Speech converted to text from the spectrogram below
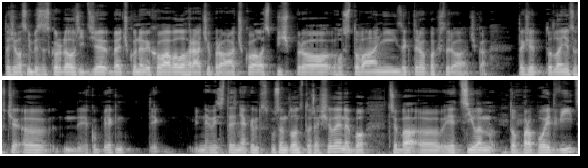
Takže vlastně by se skoro dalo říct, že Bčko nevychovávalo hráče pro Ačko, ale spíš pro hostování, ze kterého pak šli do Ačka. Takže tohle je něco, v če- uh, jako, jak, jak, nevím, jestli jste nějakým způsobem tohle to řešili, nebo třeba uh, je cílem to propojit víc,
